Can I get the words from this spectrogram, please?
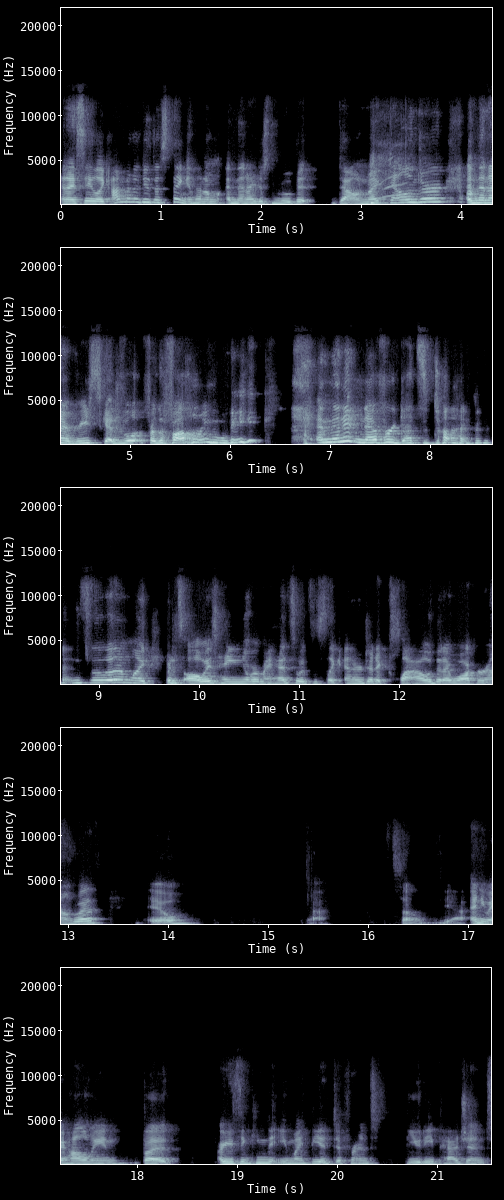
and I say like I'm gonna do this thing and then I'm and then I just move it down my calendar and then I reschedule it for the following week and then it never gets done. And so then I'm like, but it's always hanging over my head. So it's this like energetic cloud that I walk around with. Ew. Yeah. So yeah. Anyway, Halloween. But are you thinking that you might be a different beauty pageant?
